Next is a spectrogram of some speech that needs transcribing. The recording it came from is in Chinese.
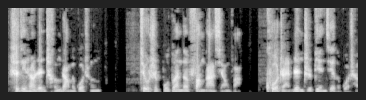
实际上，人成长的过程就是不断的放大想法、扩展认知边界的过程。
